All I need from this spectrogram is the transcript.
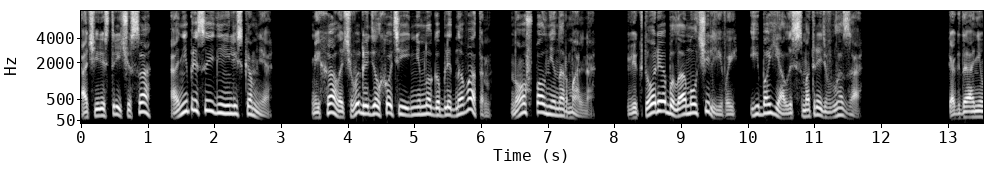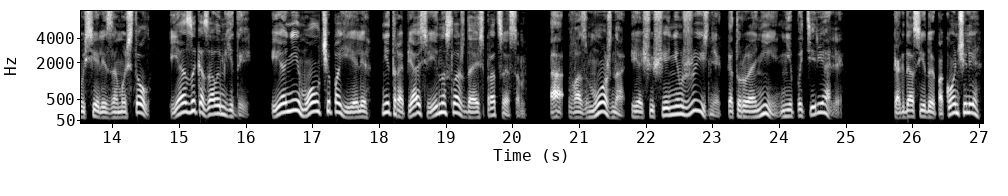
А через три часа они присоединились ко мне. Михалыч выглядел хоть и немного бледноватым, но вполне нормально. Виктория была молчаливой, и боялась смотреть в глаза. Когда они усели за мой стол, я заказал им еды, и они молча поели, не торопясь и наслаждаясь процессом, а, возможно, и ощущением жизни, которую они не потеряли. Когда с едой покончили,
